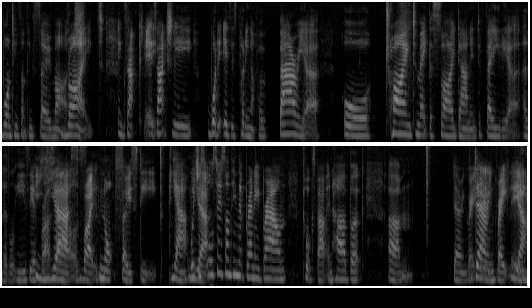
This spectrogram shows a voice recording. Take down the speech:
wanting something so much Right. Exactly. it's actually what it is is putting up a barrier or trying to make the slide down into failure a little easier for ourselves yes. Right. Not so steep. Yeah, which Yeah. is also something that Brené Brown talks about in her book, um, Daring greatly. Daring Greatly, Yeah.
